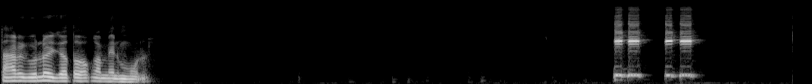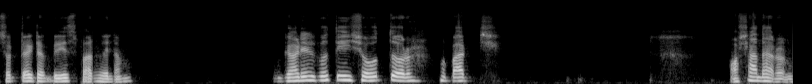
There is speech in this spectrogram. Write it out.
তারগুলোই যত অকামের মূল। ছোট্ট একটা ব্রিজ পার হইলাম। গাড়ির গতি সত্তর বাট অসাধারণ।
